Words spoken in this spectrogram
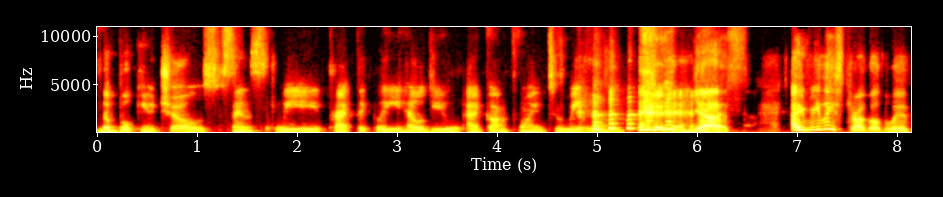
the book you chose since we practically held you at gunpoint to read one? yes. I really struggled with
